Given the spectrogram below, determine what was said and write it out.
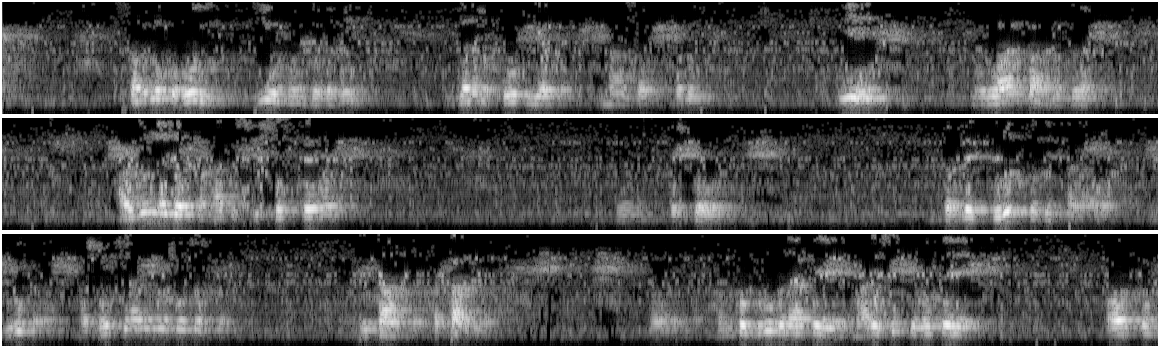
सम्मुख हो ही जीव में जब नहीं जन्म कोट नाशक बदल। ये भगवान का अनुग्रह अर्जुन ने जब कहा कि शिष्य थे उसको पहले गुरुत्व को दिखाया गुरु का अशोक से आगे वो सोच सकता हमको गुरु बना के हमारे शिष्य होते, और तुम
